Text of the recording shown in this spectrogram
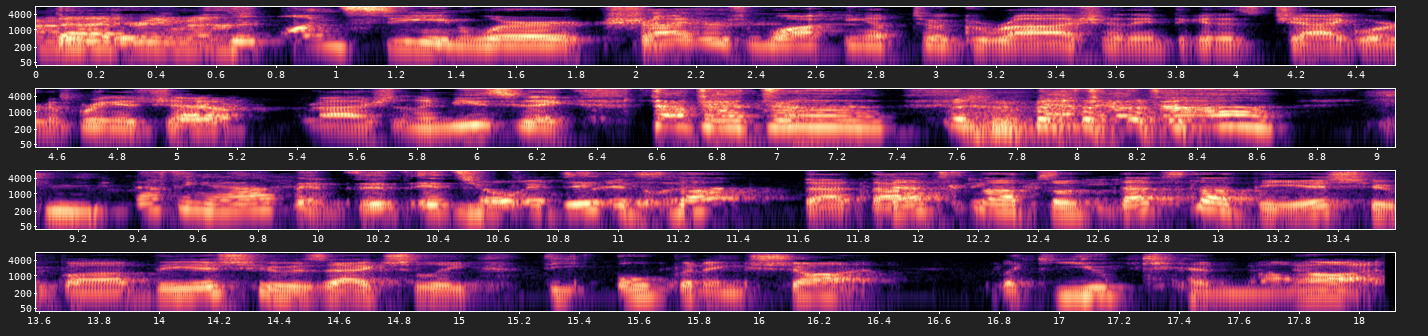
I'm in agreement. There's one scene where Scheider's walking up to a garage, and I think, to get his Jaguar, to bring his Jaguar Yep. to the garage, and the music's like, da da da, da da da. Nothing happens. It, it's No, it's, ridiculous. it's not. that, that That's not particular the scene. that's not the issue, Bob. The issue is actually the opening shot. Like you cannot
